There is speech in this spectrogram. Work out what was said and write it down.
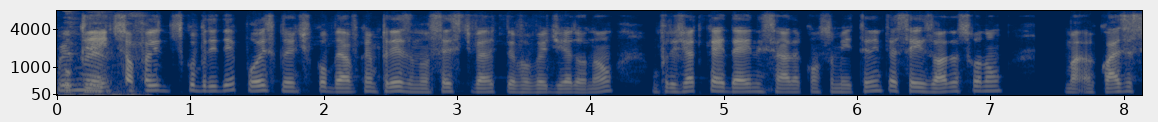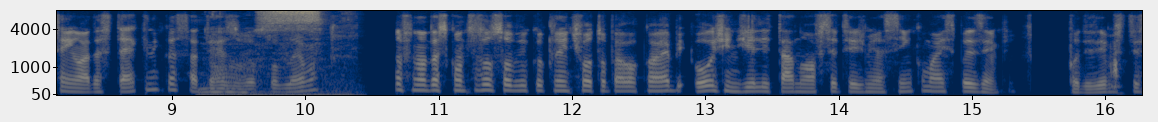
O cliente só foi descobrir depois, o cliente ficou bravo com a empresa, não sei se tiveram que devolver dinheiro ou não. Um projeto que a ideia inicial era consumir 36 horas, foram quase 100 horas técnicas até resolver o problema. Nossa. No final das contas, eu soube que o cliente voltou para a web. Hoje em dia ele está no Office 365, mas, por exemplo, poderíamos ter,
